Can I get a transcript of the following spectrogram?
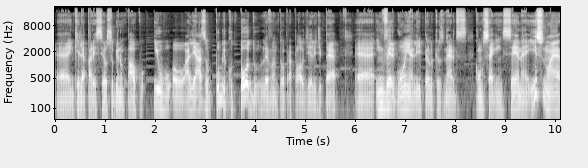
é, em que ele apareceu, subiu no palco, e, o, o aliás, o público todo levantou para aplaudir ele de pé é, envergonha ali pelo que os nerds conseguem ser, né? Isso não é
